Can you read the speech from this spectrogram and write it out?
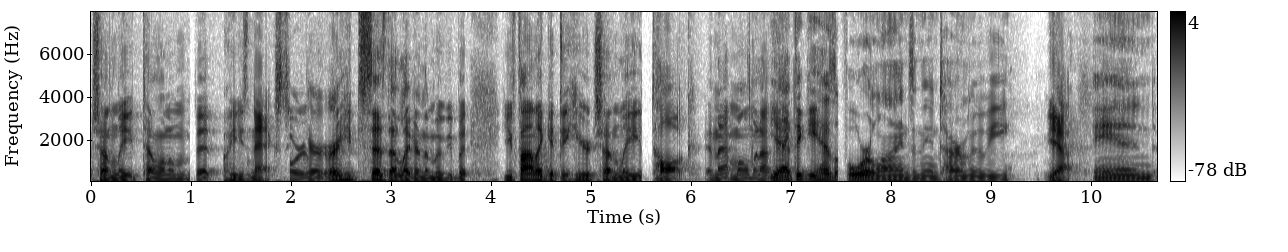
Chun Li telling him that he's next, or, or he says that later in the movie. But you finally get to hear Chun Li talk in that moment. I yeah, I think. think he has four lines in the entire movie. Yeah. and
